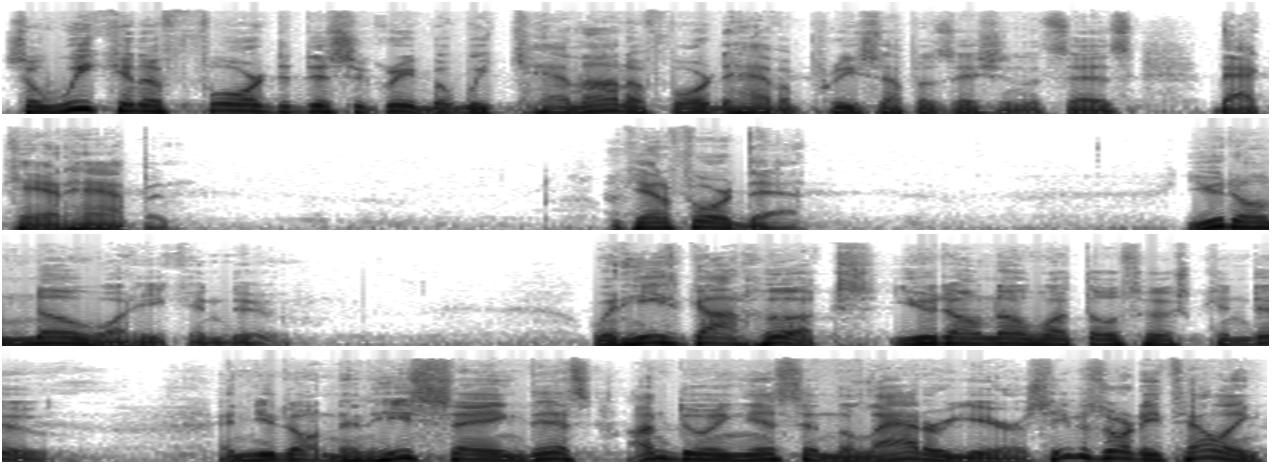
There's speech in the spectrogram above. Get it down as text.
So we can afford to disagree, but we cannot afford to have a presupposition that says that can't happen. We can't afford that. You don't know what He can do. When He's got hooks, you don't know what those hooks can do and you don't and he's saying this i'm doing this in the latter years. He was already telling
